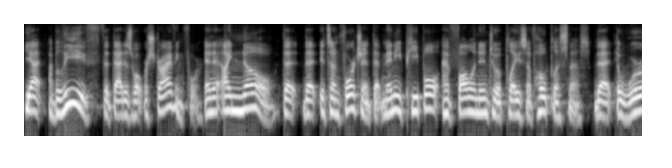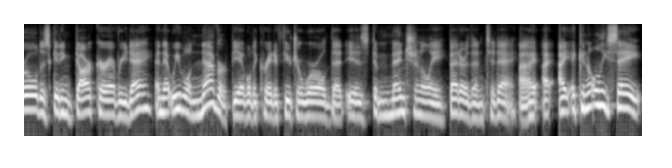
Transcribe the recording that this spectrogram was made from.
Yet I believe that that is what we're striving for. And I know that, that it's unfortunate that many people have fallen into a place of hopelessness, that the world is getting darker every day, and that we will never be able to create a future world that is dimensionally better than today. I, I, I can only say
